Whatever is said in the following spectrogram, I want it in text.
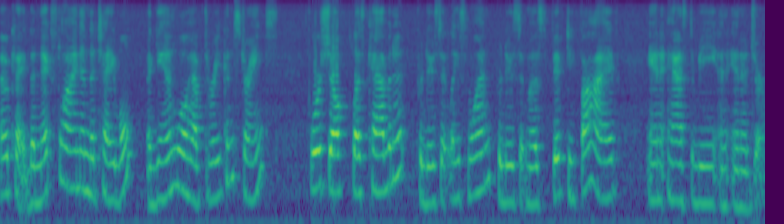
Okay, the next line in the table, again, we'll have three constraints. Four shelf plus cabinet, produce at least one, produce at most 55, and it has to be an integer.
